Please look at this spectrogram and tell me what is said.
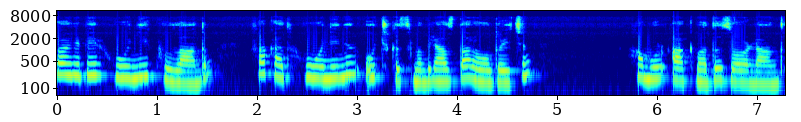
Böyle bir huni kullandım. Fakat huninin uç kısmı biraz dar olduğu için hamur akmadı zorlandı.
